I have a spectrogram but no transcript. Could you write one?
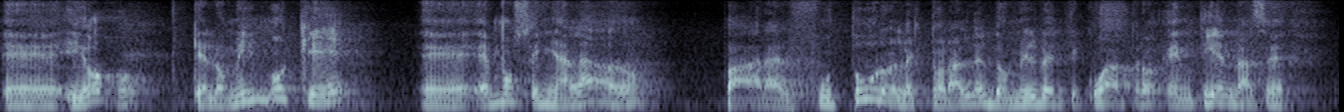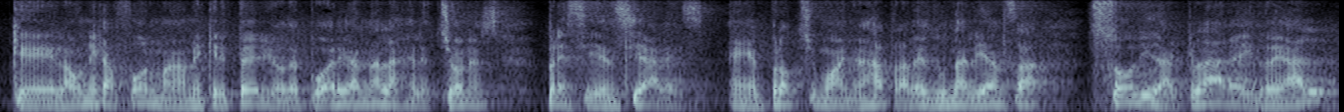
Eh, y ojo, que lo mismo que eh, hemos señalado para el futuro electoral del 2024, entiéndase que la única forma, a mi criterio, de poder ganar las elecciones presidenciales en el próximo año es a través de una alianza sólida, clara y real.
